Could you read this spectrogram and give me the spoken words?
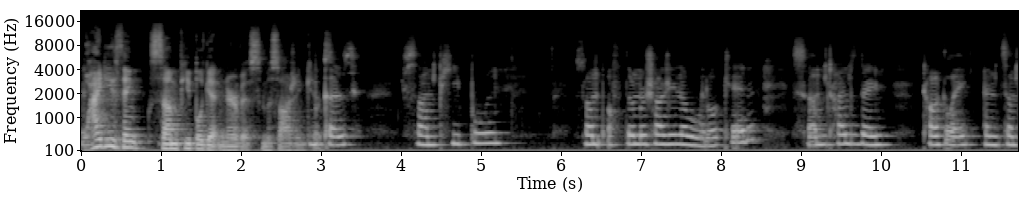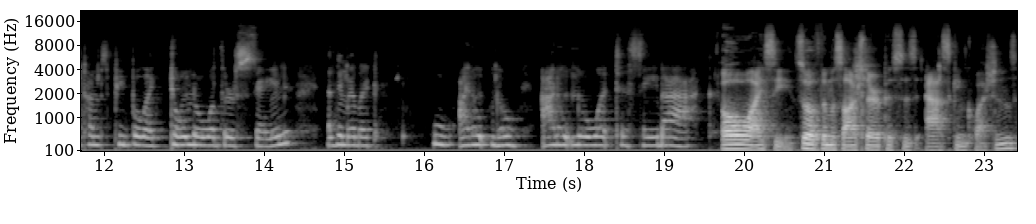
Why do you think some people get nervous massaging kids? Because some people, some of them massaging a little kid. Sometimes they talk like, and sometimes people like don't know what they're saying, and they might like, "Ooh, I don't know, I don't know what to say back." Oh, I see. So if the massage therapist is asking questions,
